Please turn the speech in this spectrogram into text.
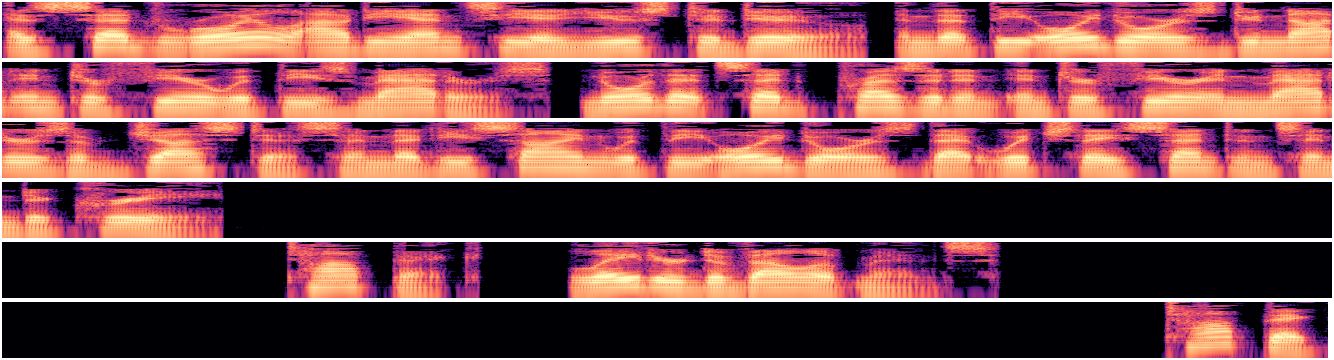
as said Royal Audiencia used to do, and that the oidores do not interfere with these matters, nor that said President interfere in matters of justice and that he sign with the oidores that which they sentence and decree. Topic. Later developments Topic.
